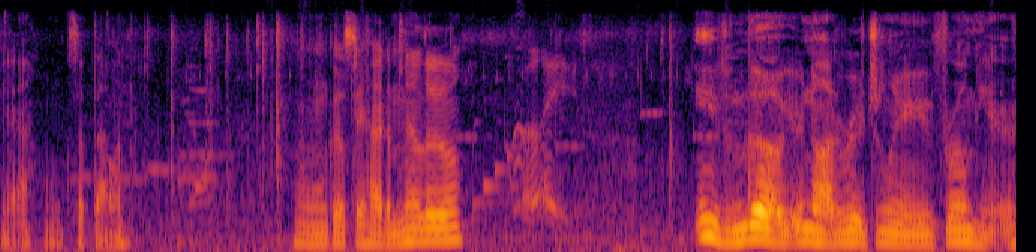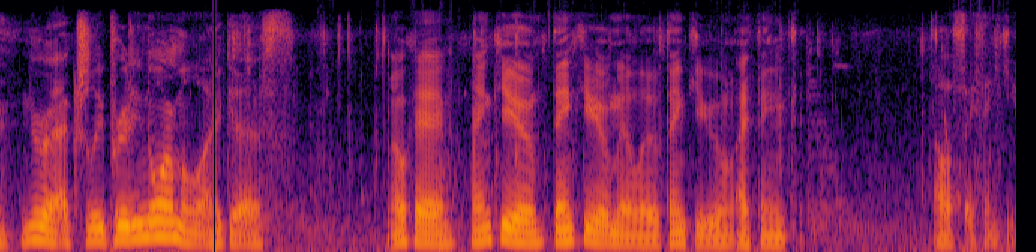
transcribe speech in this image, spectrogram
Yeah, we'll accept that one. And we'll go say hi to Milu. Even though you're not originally from here, you're actually pretty normal, I guess. Okay, thank you. Thank you, Milo. Thank you, I think. I'll say thank you.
